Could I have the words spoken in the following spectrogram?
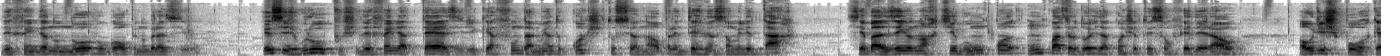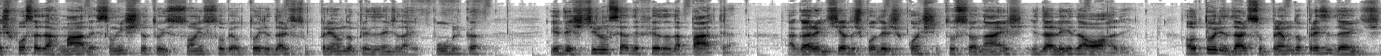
defendendo um novo golpe no Brasil. Esses grupos defendem a tese de que há fundamento constitucional para a intervenção militar. Se baseiam no artigo 142 da Constituição Federal ao dispor que as Forças Armadas são instituições sob a autoridade suprema do Presidente da República e destinam-se à defesa da pátria, à garantia dos poderes constitucionais e da lei e da ordem. A autoridade suprema do Presidente,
